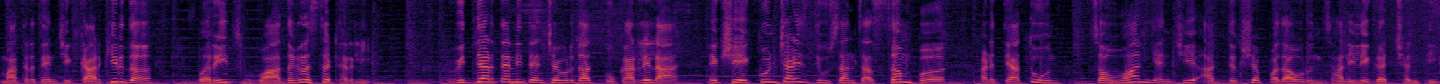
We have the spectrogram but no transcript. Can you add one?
मात्र त्यांची कारकीर्द बरीच वादग्रस्त ठरली. विद्यार्थ्यांनी त्यांच्या विरोधात पुकारलेला एकशे एकोणचाळीस दिवसांचा संप आणि त्यातून चव्हाण यांची अध्यक्षपदावरून झालेली गच्छंती.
